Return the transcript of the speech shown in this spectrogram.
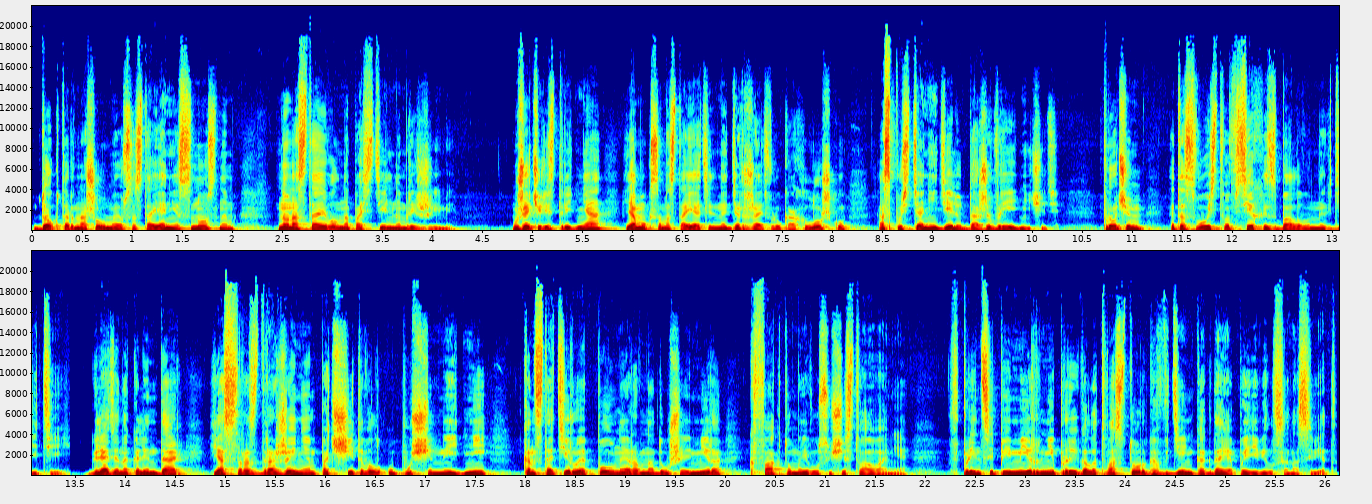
Доктор нашел мое состояние сносным, но настаивал на постельном режиме. Уже через три дня я мог самостоятельно держать в руках ложку, а спустя неделю даже вредничать. Впрочем, это свойство всех избалованных детей. Глядя на календарь, я с раздражением подсчитывал упущенные дни, констатируя полное равнодушие мира к факту моего существования. В принципе, мир не прыгал от восторга в день, когда я появился на свет.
